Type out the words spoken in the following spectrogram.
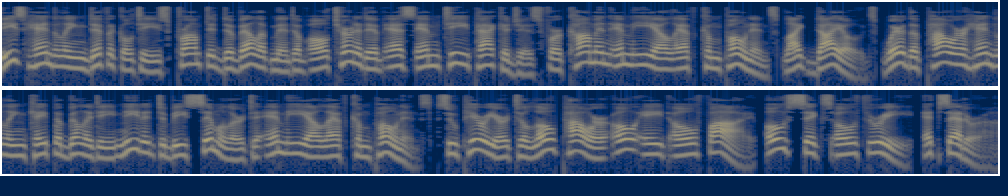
These handling difficulties prompted development of alternative SMT packages for common MELF components like diodes where the power handling capability needed to be similar to MELF components, superior to low power 0805, 0603 3, etc.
